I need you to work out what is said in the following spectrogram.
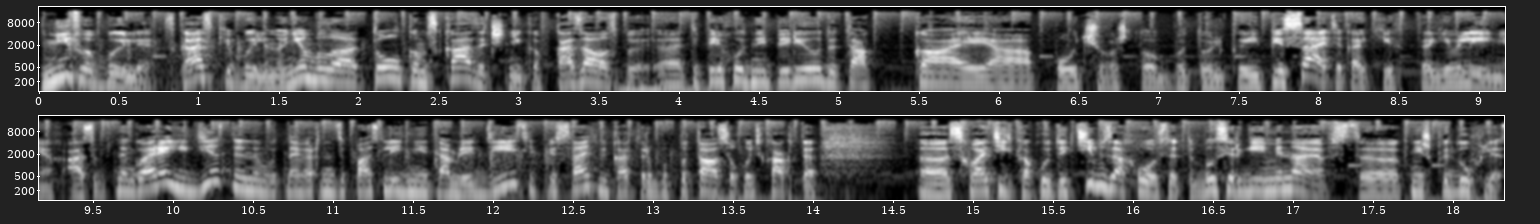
Мифы были, сказки были, но не было толком сказочников. Казалось бы, это переходные периоды, такая почва, чтобы только и писать о каких-то явлениях. А, собственно говоря, единственный, вот, наверное, за последние там лет 10 писатель, который бы пытался хоть как-то э, схватить какой-то тип за хвост, это был Сергей Минаев с э, книжкой «Духлес».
